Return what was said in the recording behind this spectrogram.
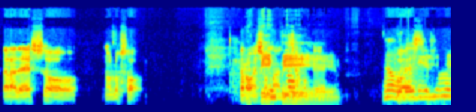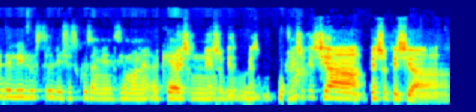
per adesso non lo so. Però insomma, qui, diciamo che No, volevo essere... dire il nome dell'illustratrice, scusami Simone, perché... Penso, penso, che, penso, penso, che, sia, penso che sia,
